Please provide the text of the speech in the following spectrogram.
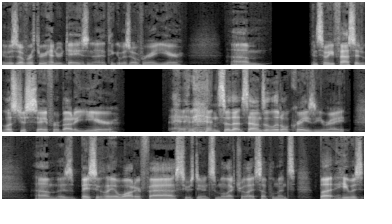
It was over 300 days, and I think it was over a year. Um, and so he fasted, let's just say, for about a year. And, and so that sounds a little crazy, right? Um, it was basically a water fast. He was doing some electrolyte supplements, but he was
